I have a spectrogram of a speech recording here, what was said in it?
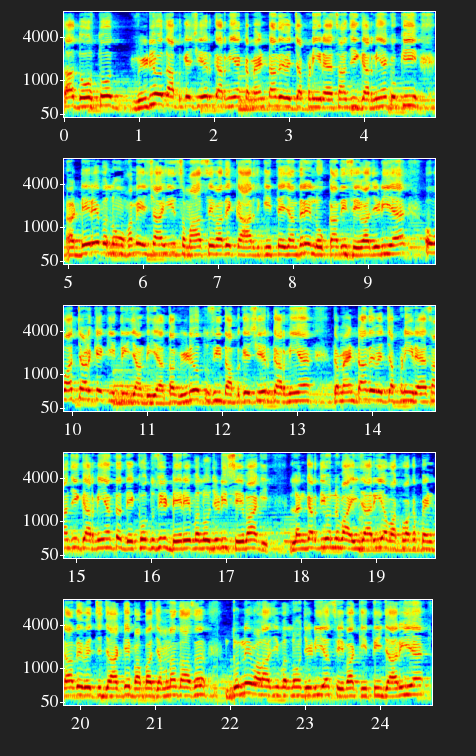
ਤਾਂ ਦੋਸਤੋ, ਵੀਡੀਓ ਦੱਬ ਕੇ ਸ਼ੇਅਰ ਕਰਨੀ ਹੈ, ਕਮੈਂਟਾਂ ਦੇ ਵਿੱਚ ਆਪਣੀ ਰਾਏ ਸਾਂਝੀ ਕਰਨੀ ਹੈ, ਕਿਉਂਕਿ ਡੇਰੇ ਵੱਲੋਂ ਹਮੇਸ਼ਾ ਹੀ ਸਮਾਜ ਸੇਵਾ ਦੇ ਕਾਰਜ ਕੀਤੇ ਜਾਂਦੇ ਨੇ, ਲੋਕਾਂ ਦੀ ਸੇਵਾ ਜਿਹੜੀ ਹੈ, ਉਹ ਵੱਧ ਚੜ ਕੇ ਕੀਤੀ ਜਾਂਦੀ ਹੈ। ਤਾਂ ਵੀਡੀਓ ਤੁਸੀਂ ਦੱਬ ਕੇ ਸ਼ੇਅਰ ਕਰਨੀ ਹੈ, ਕਮੈਂਟਾਂ ਦੇ ਵਿੱਚ ਆਪਣੀ ਰਾਏ ਸਾਂਝੀ ਕਰਨੀ ਹੈ, ਤਾਂ ਦੇਖੋ ਤੁਸੀਂ ਡੇਰੇ ਵੱਲੋਂ ਜਿਹੜੀ ਸੇਵਾ ਹੈਗੀ, ਲੰਗਰ ਦੀ ਉਹ ਨਿਭਾਈ ਜਾ ਰਹੀ ਹੈ, ਵੱਖ-ਵੱਖ ਪਿੰਡਾਂ ਦੇ ਵਿੱਚ ਜਾ ਕੇ ਬਾਬਾ ਜਮਨਾ ਦਾਸ ਦੁੰਨੇਵਾਲਾ ਜੀ ਵੱਲੋਂ ਜਿਹੜੀ ਹੈ ਸੇਵਾ ਕੀਤੀ ਜਾ ਰਹੀ ਹੈ।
